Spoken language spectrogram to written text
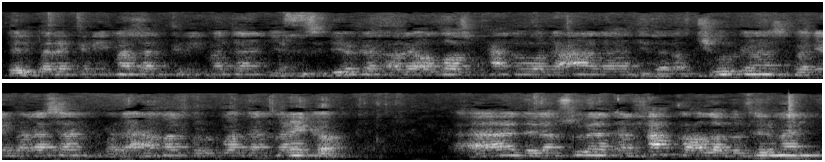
daripada kenikmatan-kenikmatan yang disediakan oleh Allah Subhanahu wa taala di dalam surga sebagai balasan kepada amal perbuatan mereka. Dan dalam surat Al-Haqq Allah berfirman,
